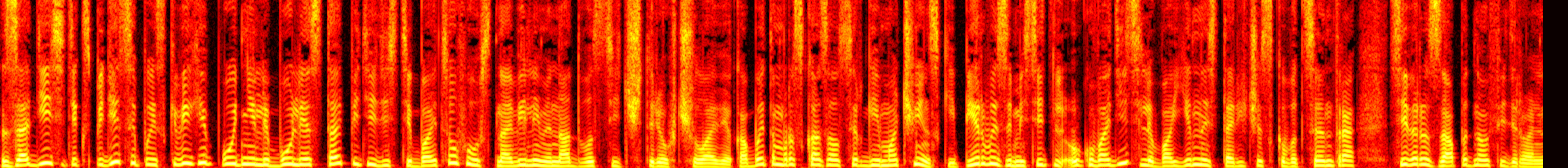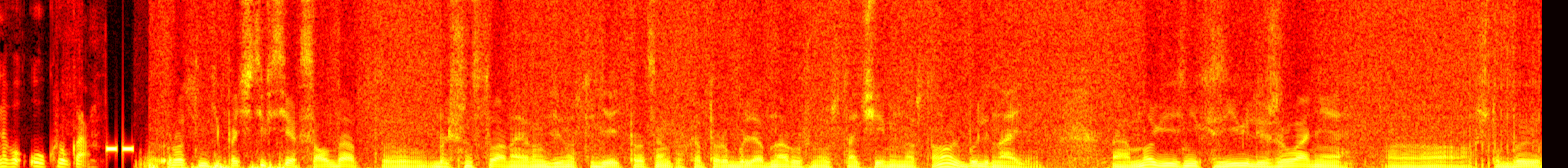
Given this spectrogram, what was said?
За 10 экспедиций поисковики подняли более 150 бойцов и установили имена 24 человек. Об этом рассказал Сергей Мачинский, первый заместитель руководителя военно-исторического центра Северо-Западного федерального округа. Родственники почти всех солдат, э, большинства, наверное, наверное, 99%, которые были обнаружены, чьи именно установлены, были найдены. А, многие из них изъявили желание, а, чтобы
